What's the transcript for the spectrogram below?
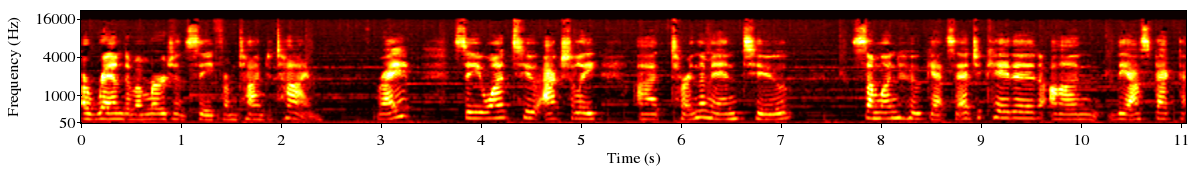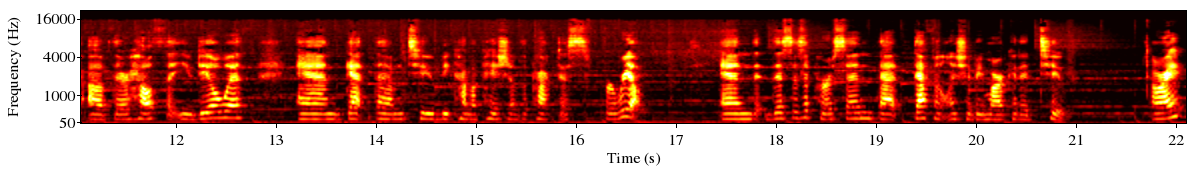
a random emergency from time to time, right? So you want to actually uh, turn them into someone who gets educated on the aspect of their health that you deal with and get them to become a patient of the practice for real. And this is a person that definitely should be marketed to. All right.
